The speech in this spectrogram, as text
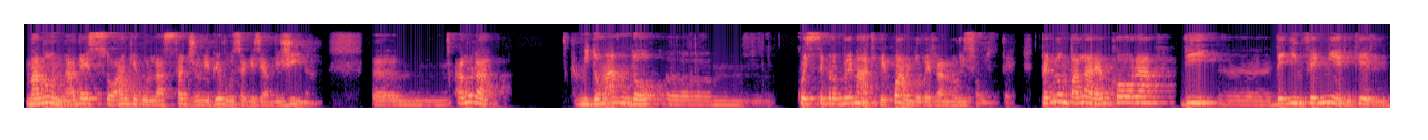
ma non adesso anche con la stagione piovosa che si avvicina. Ehm, allora mi domando ehm, queste problematiche quando verranno risolte? Per non parlare ancora di, eh, degli infermieri che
